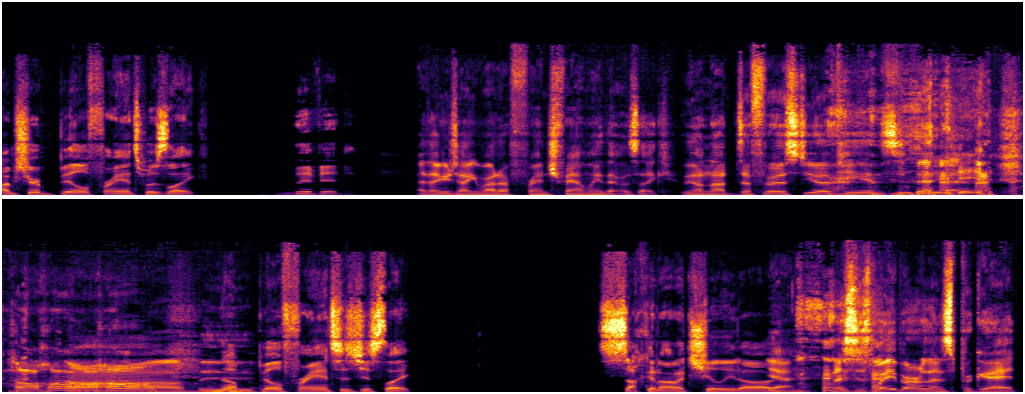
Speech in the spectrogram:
I'm sure Bill France was like livid. I thought you were talking about a French family that was like, we are not the first Europeans. Oh, oh, oh. oh, No, boo. Bill France is just like sucking on a chili dog. yeah. this is way better than spaghetti.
